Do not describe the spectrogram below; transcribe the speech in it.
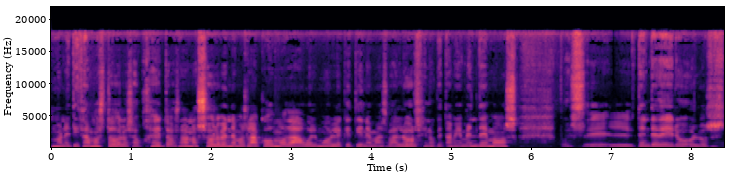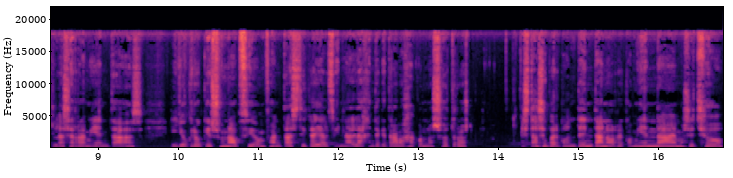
monetizamos todos los objetos, ¿no? No solo vendemos la cómoda o el mueble que tiene más valor, sino que también vendemos pues, el tendedero, los, las herramientas. Y yo creo que es una opción fantástica y al final la gente que trabaja con nosotros está súper contenta, nos recomienda. Hemos hecho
